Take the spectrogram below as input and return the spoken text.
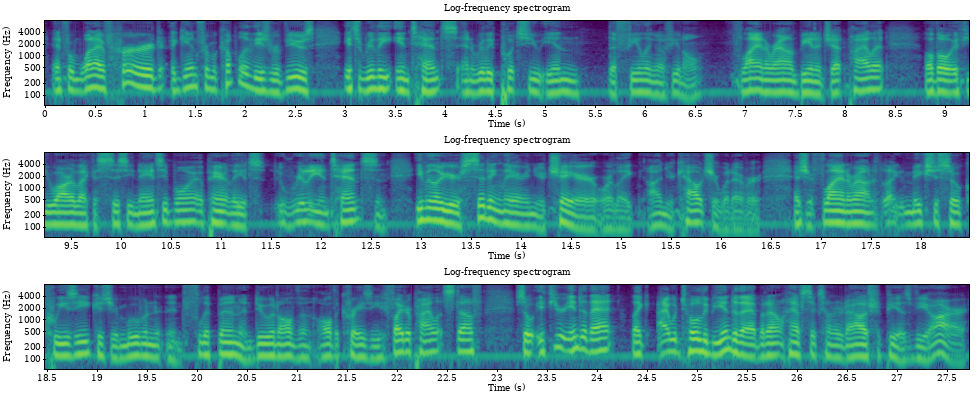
And from what I've heard, again from a couple of these reviews, it's really intense and really puts you in the feeling of you know flying around being a jet pilot. Although if you are like a sissy Nancy boy, apparently it's really intense. And even though you're sitting there in your chair or like on your couch or whatever, as you're flying around, it, like makes you so queasy because you're moving and flipping and doing all the all the crazy fighter pilot stuff. So if you're into that, like I would totally be into that, but I don't have six hundred dollars for PSVR.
